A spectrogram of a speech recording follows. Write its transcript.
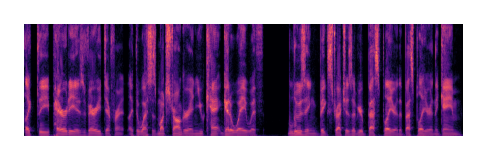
like the parity is very different. Like the West is much stronger and you can't get away with losing big stretches of your best player, the best player in the game.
